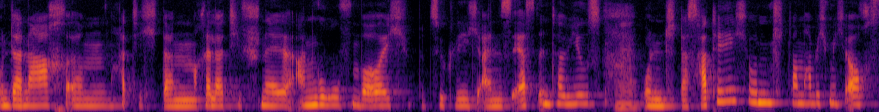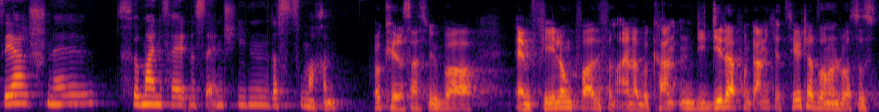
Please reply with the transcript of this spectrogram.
Und danach ähm, hatte ich dann relativ schnell angerufen bei euch bezüglich eines Erstinterviews. Und das hatte ich. Und dann habe ich mich auch sehr schnell für meine Verhältnisse entschieden, das zu machen. Okay, das heißt über Empfehlung quasi von einer Bekannten, die dir davon gar nicht erzählt hat, sondern du hast es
